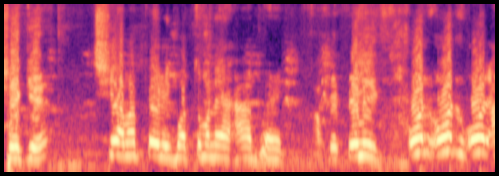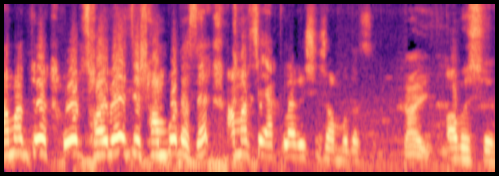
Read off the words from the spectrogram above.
সে কে? সে আমার প্রেমিক বর্তমানে আহ, প্রেমিক। আপনার প্রেমিক? ওর ওর ওর আমার ওর ছয় ভাইয়ের যে সম্পদ আছে আমার সে একলা বেশি সম্পদ আছে। তাই? অবশ্যই।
